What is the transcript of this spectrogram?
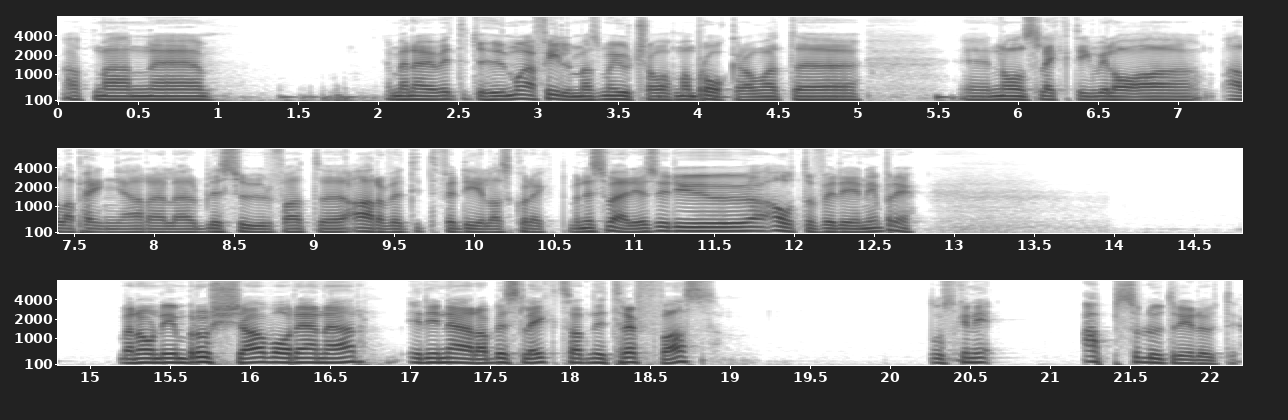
Att man... Eh, jag menar, jag vet inte hur många filmer som har gjorts av att man bråkar om att eh, Eh, någon släkting vill ha alla pengar eller blir sur för att eh, arvet inte fördelas korrekt. Men i Sverige så är det ju autofördelning på det. Men om det är en brorsa, vad det än är, är det nära besläkt så att ni träffas, då ska ni absolut reda ut det.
